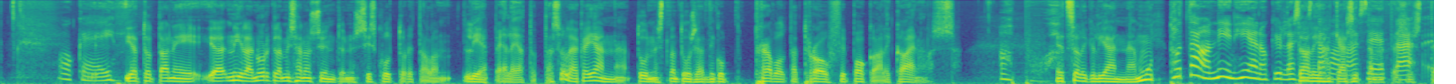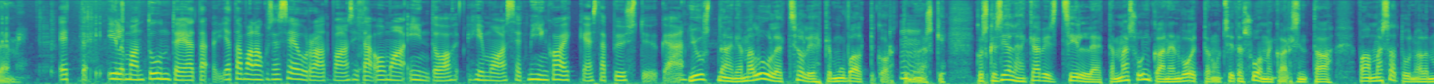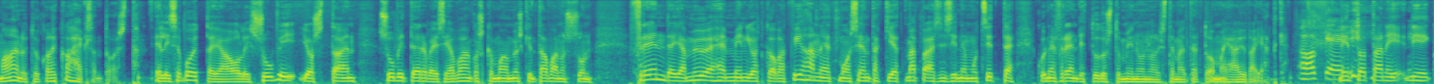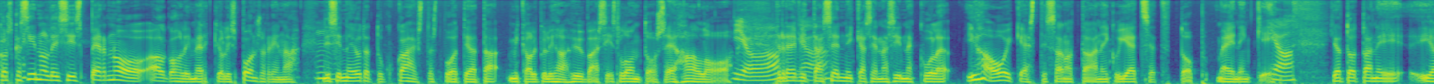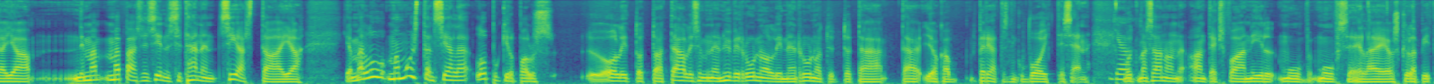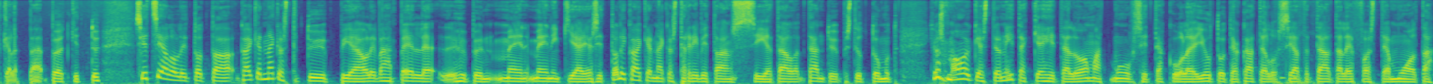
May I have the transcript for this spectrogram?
Okei. Ja, tota, niin, ja niillä nurkilla, missä hän on syntynyt, siis kulttuuritalon liepeillä. Ja tota, se oli aika jännä tunnista. Mä tuun sieltä niin Travolta Trophy pokaali Kainalassa. Apua. Et se oli kyllä jännää, mutta Mutta tämä on niin hieno kyllä tämä siis oli ihan se, että, systeemi. Että ilman tunteja ja tavallaan kun sä seuraat vaan sitä omaa intoa himoa, että mihin kaikkeen sitä pystyykään. Just näin, ja mä luulen, että se oli ehkä mun valttikortti mm. myöskin, koska siellähän kävi sit silleen, että mä suinkaan en voittanut sitä Suomen karsintaa, vaan mä satuin olemaan ainut, joka oli 18. Eli se voittaja oli Suvi jostain, Suvi terveisiä vaan, koska mä oon myöskin tavannut sun frendejä myöhemmin, jotka ovat vihanneet mua sen takia, että mä pääsin sinne, mutta sitten kun ne frendit tutustu minuun, oli sitä mieltä, että on ihan hyvä jätkä. Okei. Niin, tota, niin, niin, koska siinä oli siis Pernod alkoholimerkki oli sponsorina, mm. niin sinne ei otettu kuin 18-vuotiaata, mikä oli kyllä ihan hyvä, siis Lontooseen haloo. Joo, Revitään joo. sen ikäisenä sinne kuule ihan oikeasti sanotaan niin kuin jetset top meininkiin. Joo. Ja, tota, niin, ja, ja niin mä, mä, pääsin sinne sitten hänen sijastaan ja, ja mä, lu, mä muistan siellä loppukilpailussa oli, tota, tämä oli semmoinen hyvin runollinen runotyttö, tämä, tämä joka periaatteessa niin voitti sen. Mutta mä sanon anteeksi vaan niillä move, moveseilla ei olisi kyllä pitkälle pötkitty. Sitten siellä oli tota, kaiken näköistä tyyppiä, oli vähän pellehypyn mein, meininkiä ja sitten oli kaiken näköistä rivitanssia ja tämän tyyppistä juttua. Mutta jos mä oikeasti on itse kehitellyt omat movesit ja kuulee jutut ja katellut sieltä täältä leffoista ja muualta,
